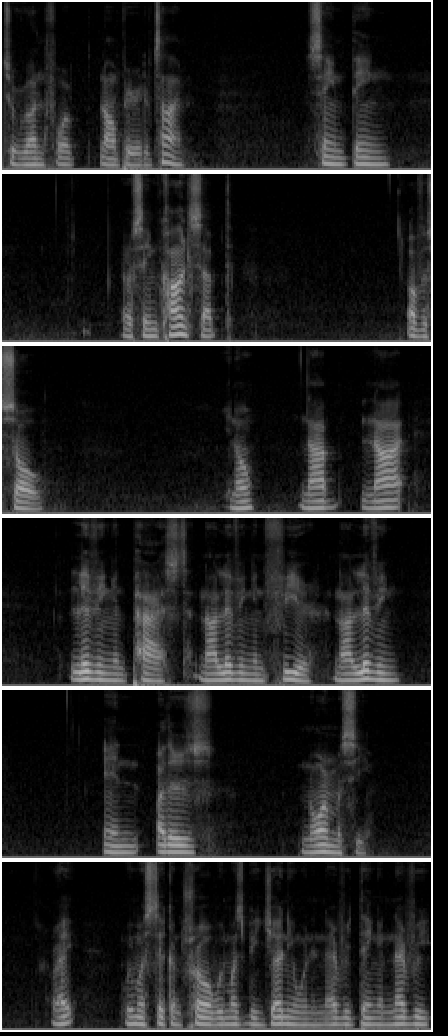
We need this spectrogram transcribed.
to run for a long period of time. Same thing, or same concept of a soul. You know? not not living in past, not living in fear, not living in others' normacy. Right? We must take control. We must be genuine in everything in every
